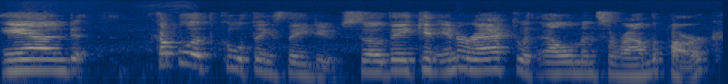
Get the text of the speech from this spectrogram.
and a couple of cool things they do. So they can interact with elements around the park.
